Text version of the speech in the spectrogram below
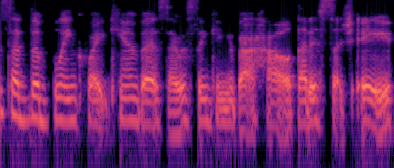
said the blank white canvas, I was thinking about how that is such a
